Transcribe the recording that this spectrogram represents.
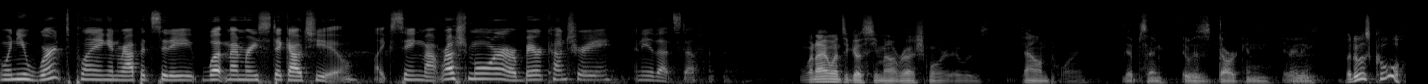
When you weren't playing in Rapid City, what memories stick out to you? Like seeing Mount Rushmore or Bear Country, any of that stuff? When I went to go see Mount Rushmore, it was downpouring. Yep, same. It was dark and It raining. was, but it was cool.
